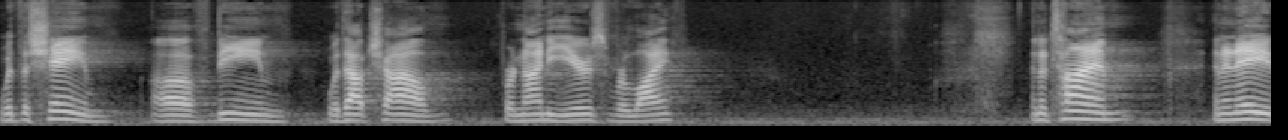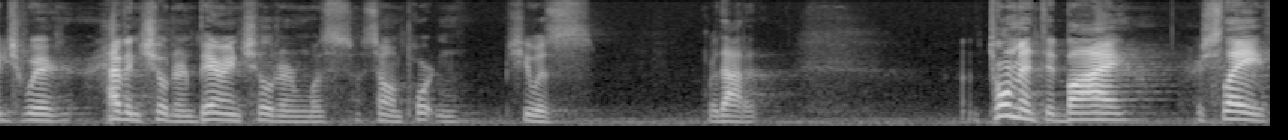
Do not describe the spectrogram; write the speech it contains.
with the shame of being without child for 90 years of her life. In a time, in an age where having children, bearing children was so important, she was without it. Tormented by her slave,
